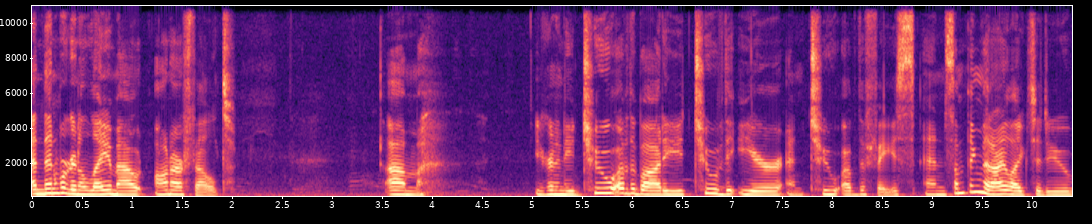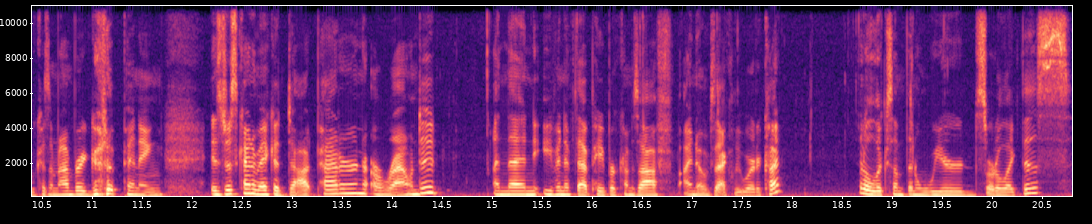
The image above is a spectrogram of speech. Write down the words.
And then we're going to lay them out on our felt. Um, you're going to need two of the body, two of the ear, and two of the face. And something that I like to do, because I'm not very good at pinning, is just kind of make a dot pattern around it. And then even if that paper comes off, I know exactly where to cut. It'll look something weird, sort of like this.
